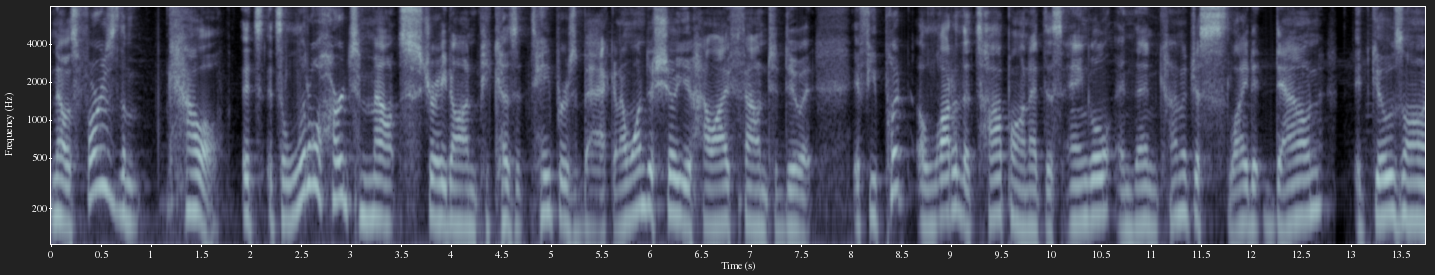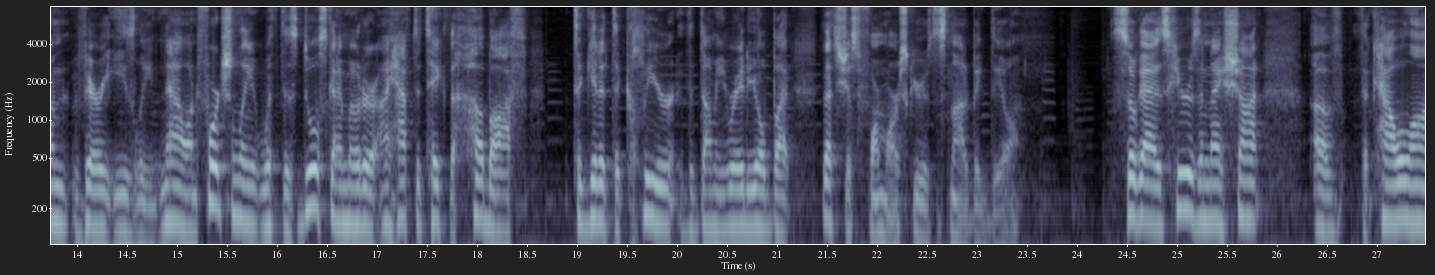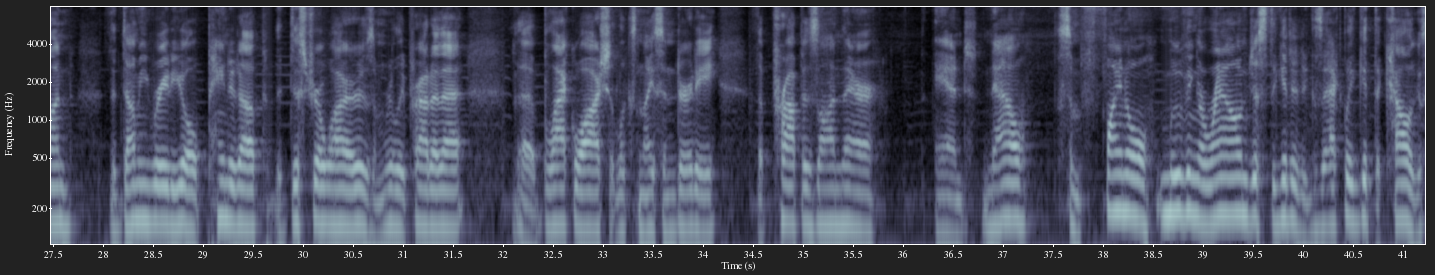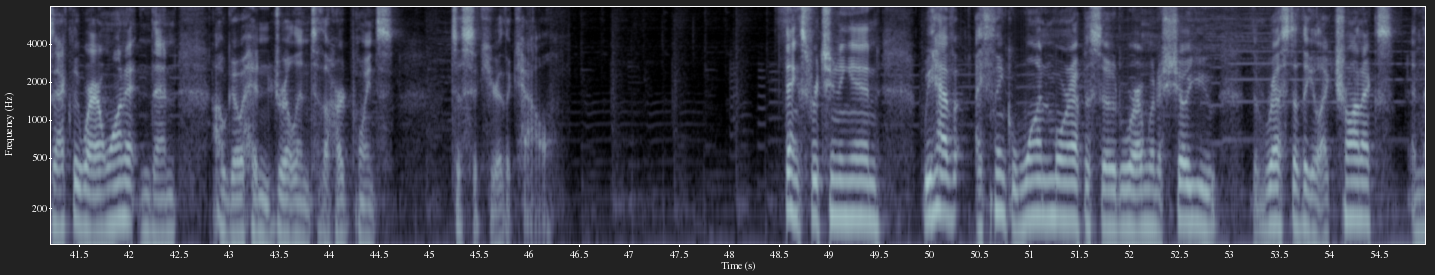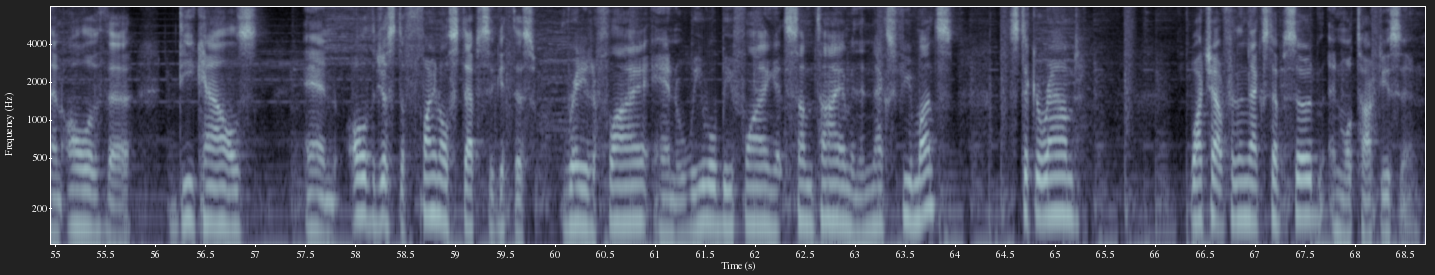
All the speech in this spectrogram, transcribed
Now, as far as the cowl, it's it's a little hard to mount straight on because it tapers back and I wanted to show you how I found to do it. If you put a lot of the top on at this angle and then kind of just slide it down, it goes on very easily. Now, unfortunately, with this Dualsky motor, I have to take the hub off to get it to clear the dummy radial, but that's just four more screws. It's not a big deal. So guys, here's a nice shot of the cowl on the dummy radial painted up, the distro wires, I'm really proud of that. The black wash, it looks nice and dirty. The prop is on there. And now some final moving around just to get it exactly, get the cowl exactly where I want it, and then I'll go ahead and drill into the hard points to secure the cowl. Thanks for tuning in. We have, I think, one more episode where I'm going to show you the rest of the electronics and then all of the decals and all the just the final steps to get this ready to fly and we will be flying it sometime in the next few months stick around watch out for the next episode and we'll talk to you soon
